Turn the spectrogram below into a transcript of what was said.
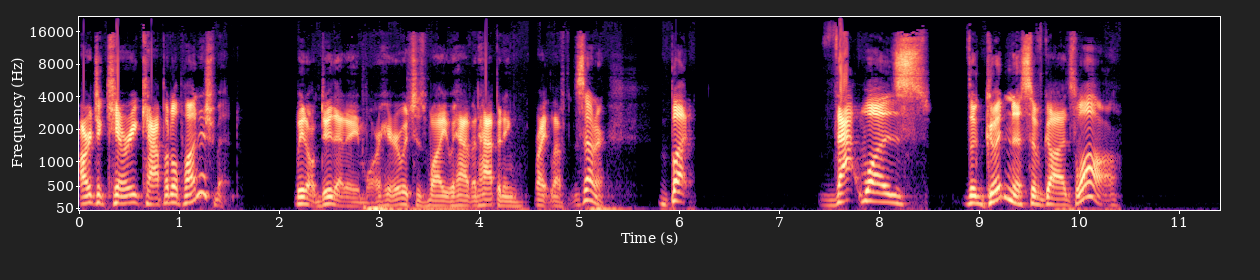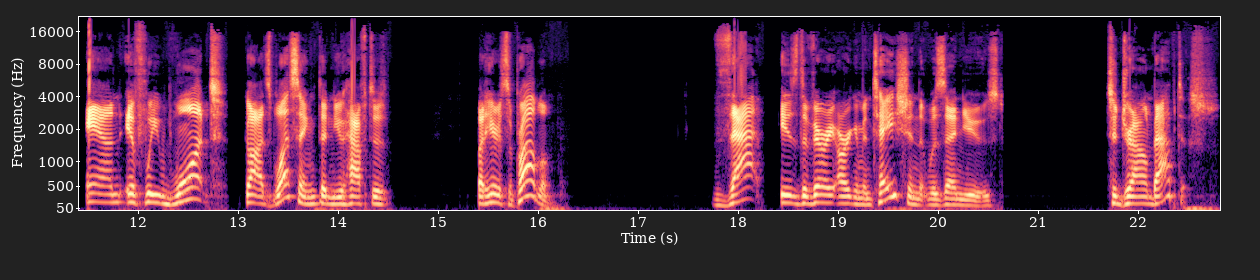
are to carry capital punishment. We don't do that anymore here, which is why you have it happening right, left, and center. But that was the goodness of God's law. And if we want God's blessing, then you have to. But here's the problem that is the very argumentation that was then used to drown Baptists.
